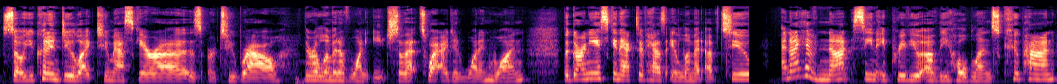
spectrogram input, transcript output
So you couldn't do like two mascaras or two brow. They're a limit of one each. So that's why I did one and one. The Garnier Skin Active has a limit of two. And I have not seen a preview of the Whole Blends coupon.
